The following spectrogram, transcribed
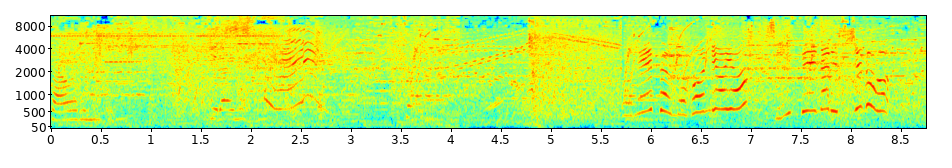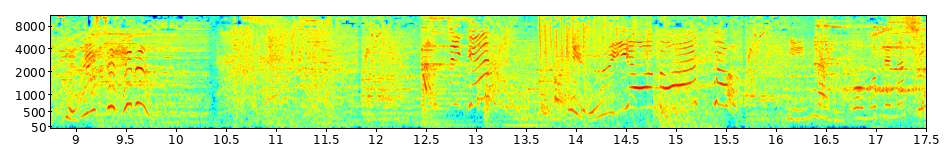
触りなさい嫌いなさいお姉さんの本領よ神聖なる守護をセブンスヘブン。ニューイヤーバーストみんなでおもてなしだ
